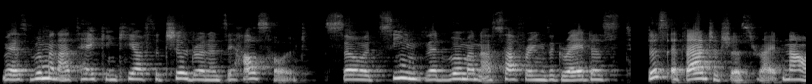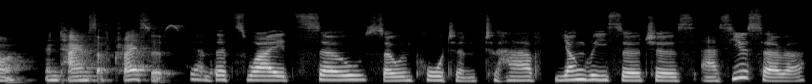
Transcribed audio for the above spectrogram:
whereas women are taking care of the children and the household. So it seems that women are suffering the greatest disadvantages right now in times of crisis. Yeah, that's why it's so, so important to have young researchers as you, Sarah,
